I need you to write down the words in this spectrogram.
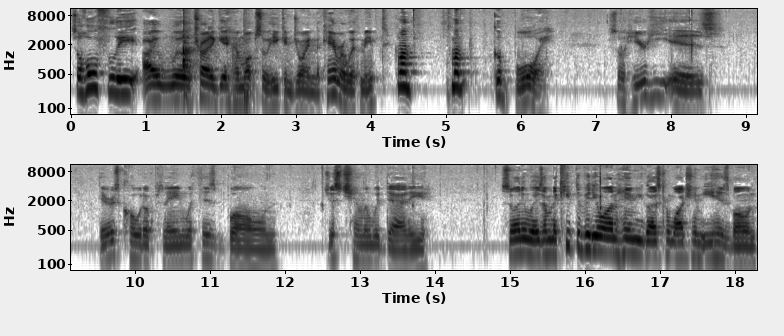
So hopefully I will try to get him up so he can join the camera with me. Come on, come on, good boy. So here he is. There's Coda playing with his bone just chilling with daddy. So anyways, I'm going to keep the video on him. You guys can watch him eat his bone.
